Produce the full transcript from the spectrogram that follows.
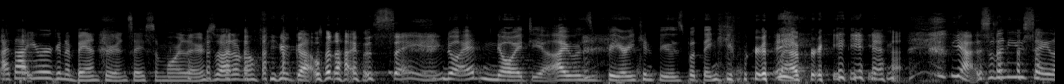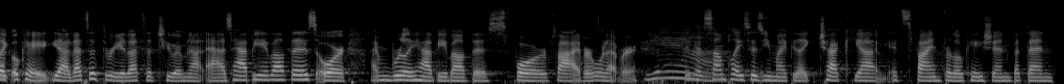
I thought you were gonna banter and say some more there. So I don't know if you got what I was saying. no, I had no idea. I was very confused, but thank you for elaborating. yeah. Yeah. So then you say, like, okay, yeah, that's a three, that's a two. I'm not as happy about this, or I'm really happy about this for five or whatever. Yeah. Because some places you might be like, check, yeah, it's fine for location, but then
